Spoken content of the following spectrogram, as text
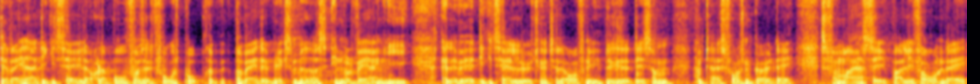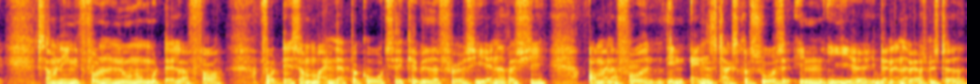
det renere digitale, og der er brug for at sætte fokus på private virksomheders involvering i at levere digitale løsninger til det offentlige, hvilket er det, som, som Taskforcen gør i dag. Så for mig at se, bare lige for at runde af, så har man egentlig fundet nu nogle modeller for, hvor det, som Mindlab var gode til, kan videreføres i andet regi, og man har fået en anden slags ressource inde i, øh, i blandt andet Erhvervsministeriet,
